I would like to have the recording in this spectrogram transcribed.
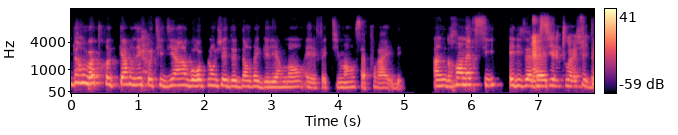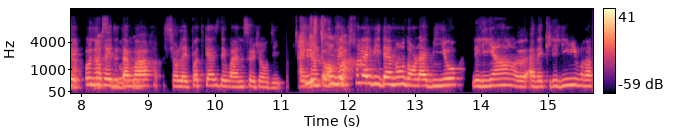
Dans votre carnet quotidien, vous replongez dedans régulièrement et effectivement, ça pourra aider. Un grand merci, Elisabeth. Merci à toi, J'étais honorée de t'avoir sur les podcasts des Ones aujourd'hui. Juste, on mettra évidemment dans la bio les liens euh, avec les livres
